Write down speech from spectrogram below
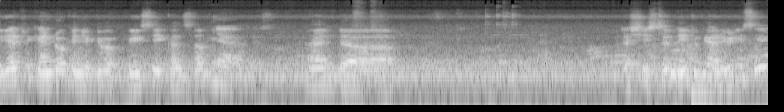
Pediatric endo, can you give a PC consult? Yeah. And uh, does she still need to be on UDCA?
